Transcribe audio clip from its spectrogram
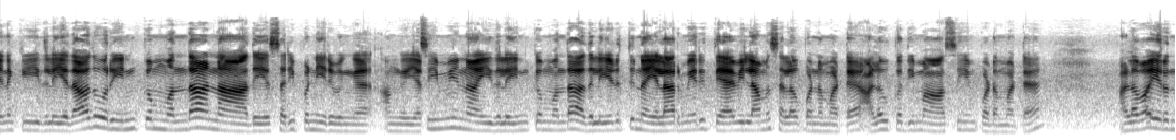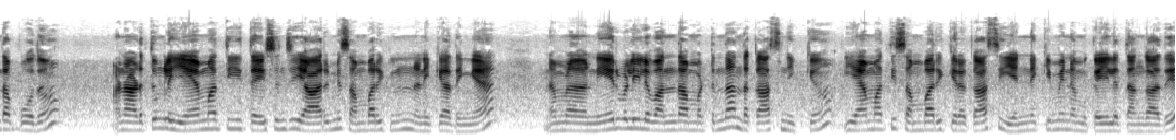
எனக்கு இதில் ஏதாவது ஒரு இன்கம் வந்தால் நான் அதை சரி பண்ணிடுவேங்க அங்கே எதையுமே நான் இதில் இன்கம் வந்தால் அதில் எடுத்து நான் எல்லாருமாரி தேவையில்லாமல் செலவு பண்ண மாட்டேன். அளவுக்கு அதிகமாக ஆசையும் பட மாட்டேன். அளவாக இருந்தால் போதும். ஆனால் அடுத்தவங்களை ஏமாற்றி தயவு செஞ்சு யாருமே சம்பாதிக்கணும்னு நினைக்காதீங்க. நம்ம நேர்வழியில் வந்தால் மட்டும்தான் அந்த காசு நிற்கும் ஏமாற்றி சம்பாதிக்கிற காசு என்றைக்குமே நம்ம கையில் தங்காது.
